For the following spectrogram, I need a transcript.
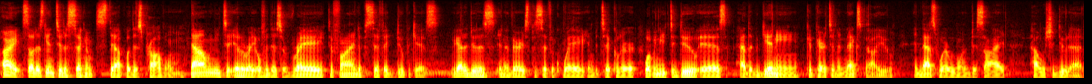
All right, so let's get into the second step of this problem. Now we need to iterate over this array to find the specific duplicates. We got to do this in a very specific way. In particular, what we need to do is at the beginning compare to the next value. And that's where we want to decide how we should do that.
